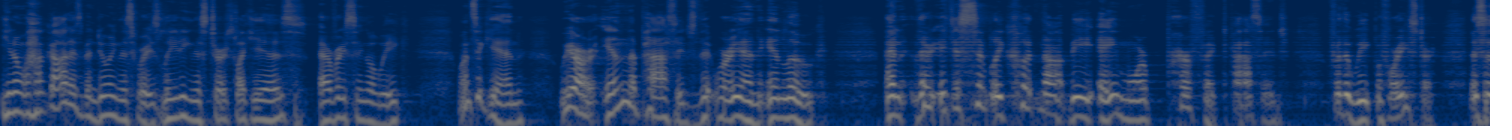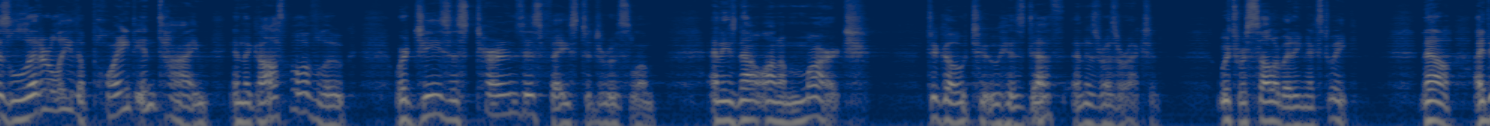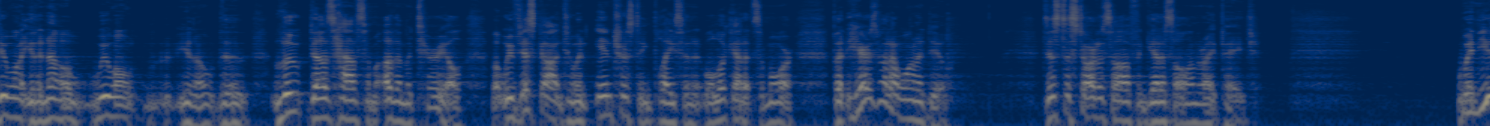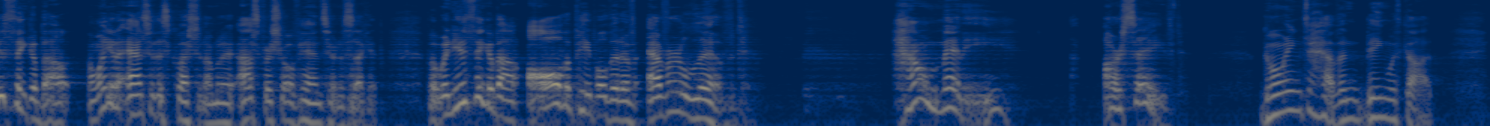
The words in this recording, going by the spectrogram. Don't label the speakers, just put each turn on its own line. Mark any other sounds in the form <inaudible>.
you know, how God has been doing this where He's leading this church like He is every single week. Once again, we are in the passage that we're in in Luke, and there, it just simply could not be a more perfect passage for the week before Easter. This is literally the point in time in the Gospel of Luke where Jesus turns his face to Jerusalem and he's now on a march to go to his death and his resurrection, which we're celebrating next week. Now, I do want you to know we won't, you know, the Luke does have some other material, but we've just gotten to an interesting place in it. We'll look at it some more. But here's what I want to do, just to start us off and get us all on the right page. When you think about, I want you to answer this question. I'm going to ask for a show of hands here in a second. But when you think about all the people that have ever lived, how many are saved? Going to heaven, being with God.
